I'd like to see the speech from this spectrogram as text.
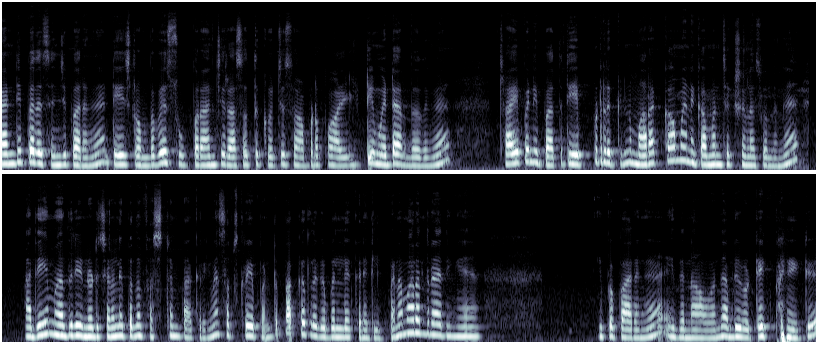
கண்டிப்பாக இதை செஞ்சு பாருங்கள் டேஸ்ட் ரொம்பவே சூப்பராக இருந்துச்சு. ரசத்துக்கு வச்சு சாப்பிடப்போ அல்டிமேட்டாக இருந்ததுங்க. ட்ரை பண்ணி பார்த்துட்டு எப்படி இருக்குன்னு மறக்காமல் எனக்கு கமெண்ட் செக்ஷனில் சொல்லுங்கள் அதே மாதிரி என்னோடய சேனல் இப்போ தான் ஃபஸ்ட் டைம் பார்க்குறீங்கன்னா சப்ஸ்கிரைப் பண்ணிட்டு பக்கத்தில் இருக்க பெல் ஐக்கனை கிளிக் பண்ண மறந்துடாதீங்க. இப்போ பாருங்கள் இதை நான் வந்து அப்படியே ரொட்டேட் பண்ணிவிட்டு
